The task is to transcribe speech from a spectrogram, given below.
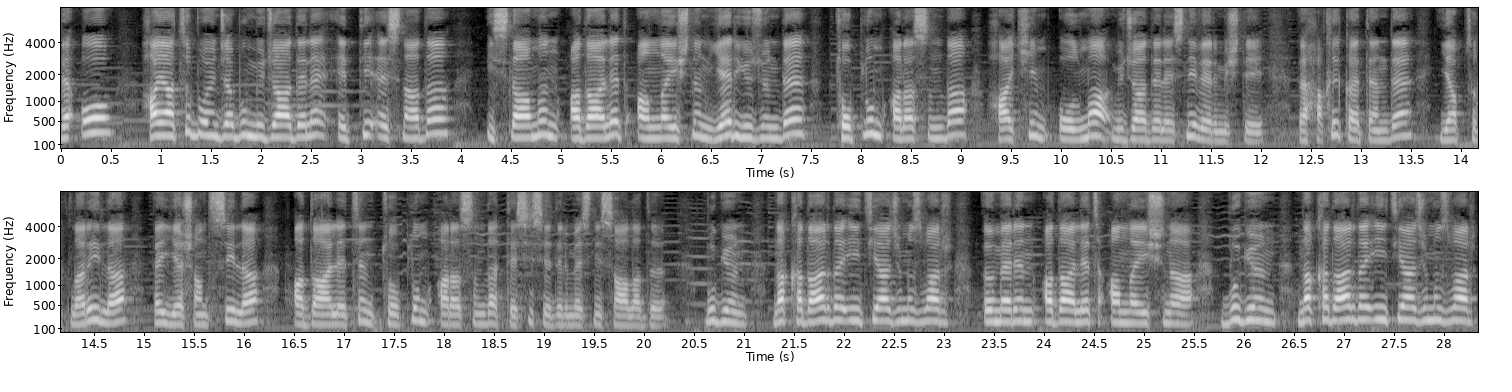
ve o hayatı boyunca bu mücadele ettiği esnada İslam'ın adalet anlayışının yeryüzünde toplum arasında hakim olma mücadelesini vermişti ve hakikaten de yaptıklarıyla ve yaşantısıyla adaletin toplum arasında tesis edilmesini sağladı. Bugün ne kadar da ihtiyacımız var Ömer'in adalet anlayışına. Bugün ne kadar da ihtiyacımız var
